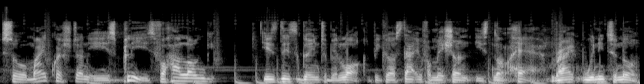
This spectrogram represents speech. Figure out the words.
So my question is please for how long is this going to be locked? Because that information is not here right? We need to know.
